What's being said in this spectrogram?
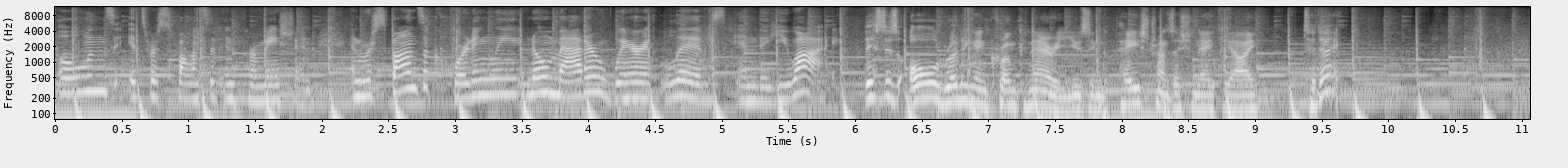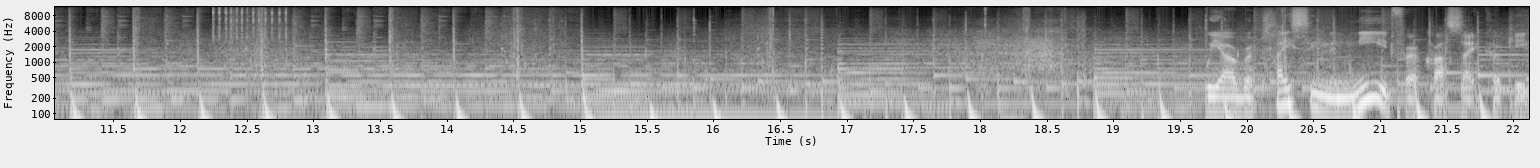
owns its responsive information and responds accordingly no matter where it lives in the UI. This is all running in Chrome Canary using the Page Transition API today. we are replacing the need for a cross-site cookie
